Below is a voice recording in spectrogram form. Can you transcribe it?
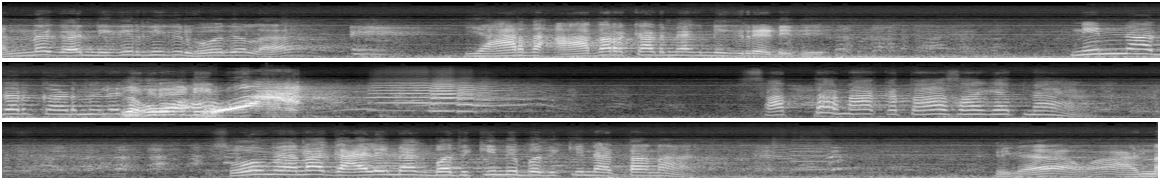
ಅಣ್ಣಗ ನಿಗಿರ್ ನಿಗಿರ್ ಹೋದಿಲ್ಲ ಯಾರ್ದ ಆಧಾರ್ ಕಾರ್ಡ್ ಮ್ಯಾಗ ನಿಗಿರ್ ಆಡಿದಿ ನಿನ್ನ ಆಧಾರ್ ಕಾರ್ಡ್ ಮೇಲೆ ರೆಡಿ ಸತ್ತ ನಾಲ್ಕು ತಾಸು ನಾ ಸೋಮ್ಯಾನ ಗಾಳಿ ಮ್ಯಾಗ ಬದುಕಿನಿ ಬದುಕಿನಿ ಅಟ್ಟಾನ. ಈಗ ಅವ ಅಣ್ಣ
